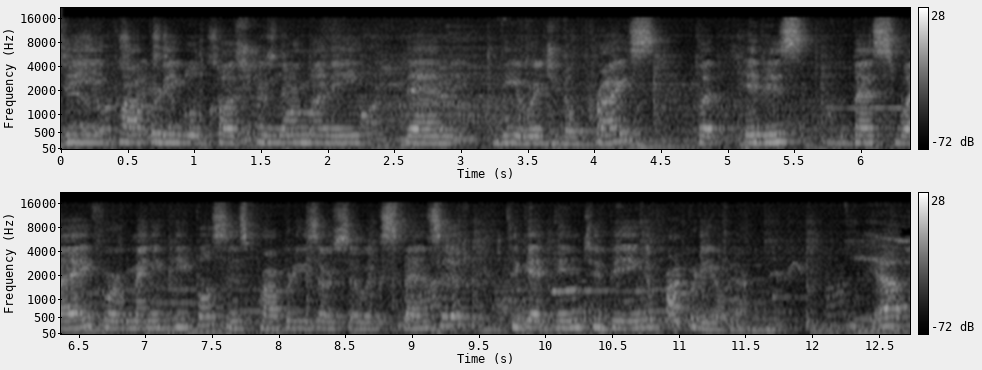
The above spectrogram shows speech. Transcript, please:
the property will cost you more money than the original price, but it is the best way for many people since properties are so expensive to get into being a property owner. yep.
